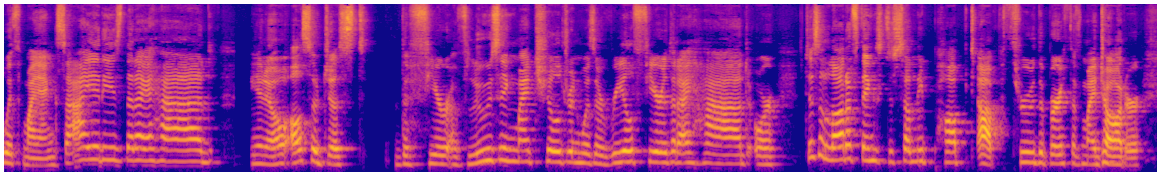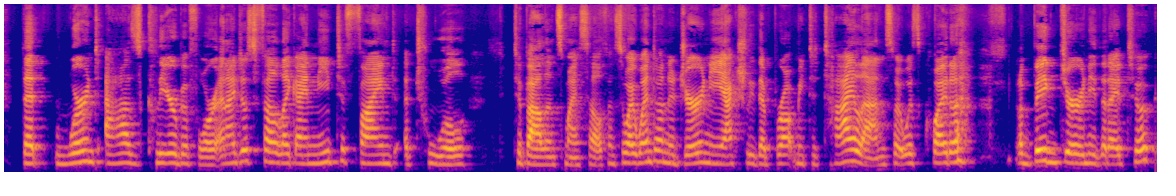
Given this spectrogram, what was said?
with my anxieties that I had, you know, also just the fear of losing my children was a real fear that I had, or just a lot of things just suddenly popped up through the birth of my daughter that weren't as clear before. And I just felt like I need to find a tool to balance myself. And so I went on a journey actually that brought me to Thailand. So it was quite a, a big journey that I took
